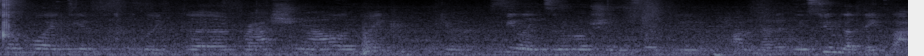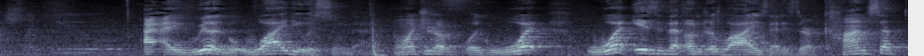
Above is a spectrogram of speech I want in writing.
the whole idea between like the rationale and like your feelings and emotions, like you automatically assume that they clash. Like you, I, I realize, but why do you assume that? I want you to like what what is it that underlies that? Is there a concept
